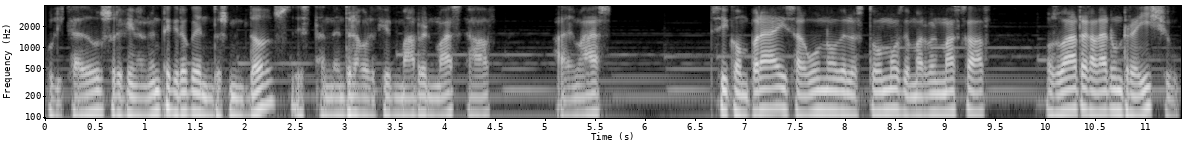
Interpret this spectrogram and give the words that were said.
publicados originalmente creo que en 2002, están dentro de la colección Marvel Must Have. Además, si compráis alguno de los tomos de Marvel Must os van a regalar un reissue,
